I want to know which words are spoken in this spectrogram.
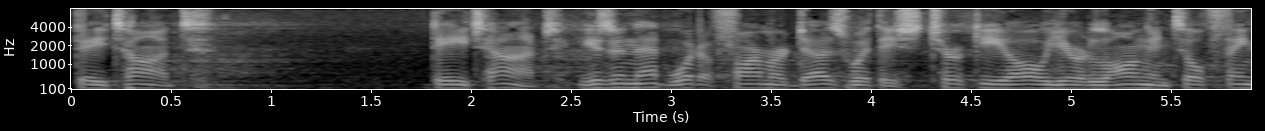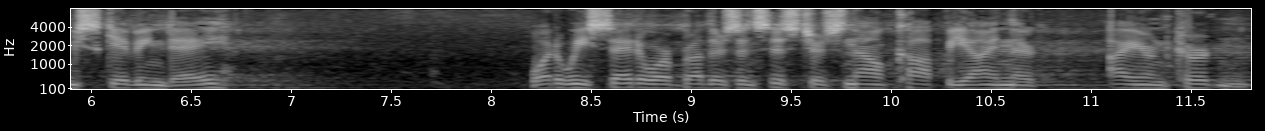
detente, detente, isn't that what a farmer does with his turkey all year long until Thanksgiving Day? What do we say to our brothers and sisters now caught behind their iron curtain?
